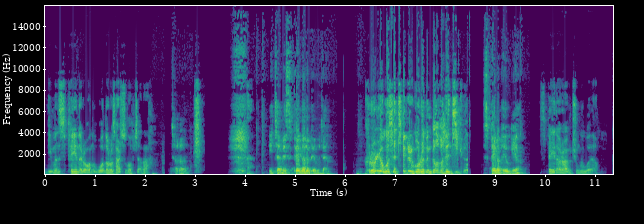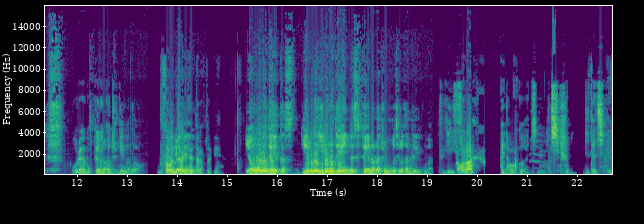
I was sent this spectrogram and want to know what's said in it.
님은 스페인어를 원- 원어로 살 순 없잖아 저런 이참에 스페인어를 배우자. 그러려고서 책을 고르는 거거든 지금 스페인어 배우게요? 스페인어랑 중국어요 올해 목표는 그 두 개거든. 무서운 이간이 됐다 갑자기 영어로 돼, 그러니까 일본어, 일어로 돼 있는 스페인어나 중국어 책을 사면 되겠구만. 그게 있어 어라? 게 나올 것 같지 지금 네가 지금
